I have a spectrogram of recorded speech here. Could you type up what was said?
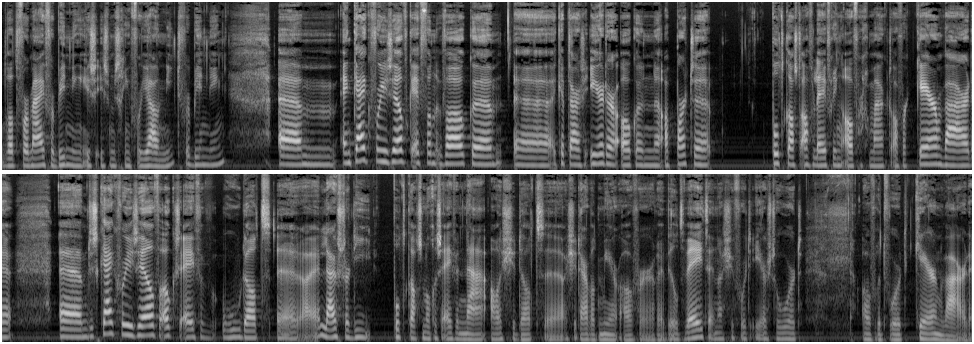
wat voor mij verbinding is, is misschien voor jou niet verbinding. Um, en kijk voor jezelf even van welke. Ik heb daar eens eerder ook een aparte podcastaflevering over gemaakt, over kernwaarden. Um, dus kijk voor jezelf ook eens even hoe dat. Uh, luister die podcast nog eens even na als je, dat, uh, als je daar wat meer over wilt weten. En als je voor het eerst hoort over het woord kernwaarde.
